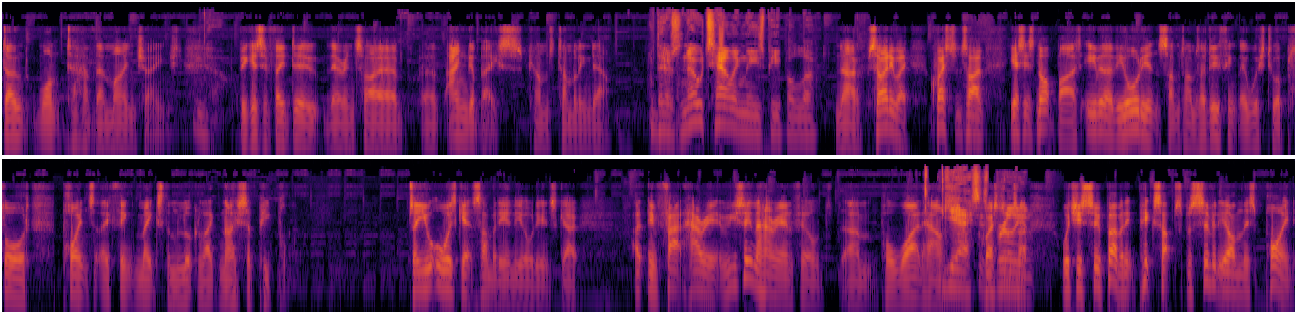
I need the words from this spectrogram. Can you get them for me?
don't want to have their mind changed. Because if they do, their entire uh, anger base comes tumbling down. There's no telling these people, though. No. So anyway, question time. Yes, it's not biased, even though the audience sometimes I do think they wish to applaud points that they think makes them look like nicer people. So you always get somebody in the audience go. uh, In fact, Harry, have you seen the Harry Enfield, um, Paul Whitehouse? Yes, it's question brilliant. time? which is superb, and it picks up specifically on this point.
